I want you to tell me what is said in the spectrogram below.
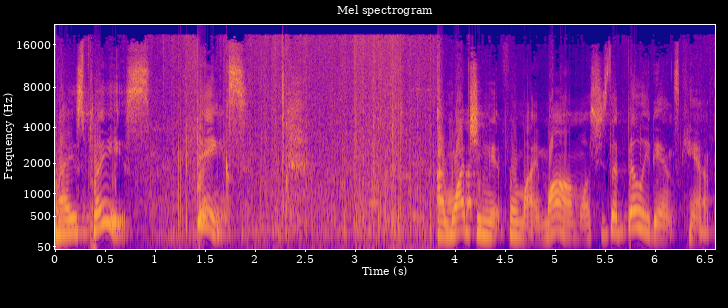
Nice place. Thanks. I'm watching it for my mom while she's at belly dance camp.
